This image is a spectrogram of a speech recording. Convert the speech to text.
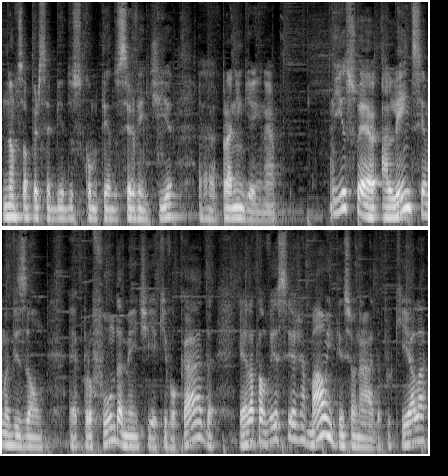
não são percebidos como tendo serventia uh, eh, para ninguém, né? Isso é, além de ser uma visão é, profundamente equivocada, ela talvez seja mal intencionada, porque ela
